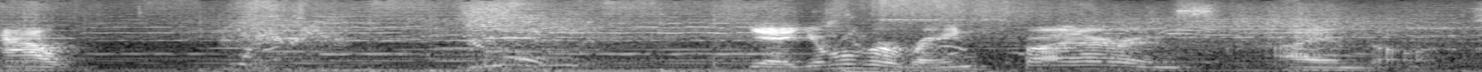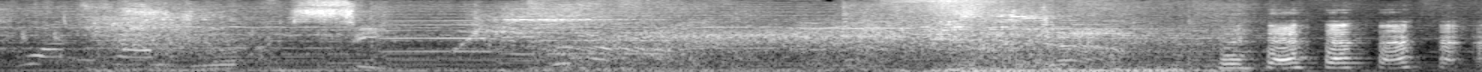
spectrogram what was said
Ow. Yeah, you're more of a ranged fighter, and I am not. I see.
